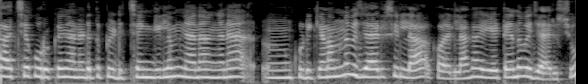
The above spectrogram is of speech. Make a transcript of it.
കാച്ചിയ കുറുക്ക് ഞാനെടുത്ത് പിടിച്ചെങ്കിലും ഞാൻ അങ്ങനെ കുടിക്കണം എന്ന് വിചാരിച്ചില്ല എല്ലാം കഴിയട്ടെ എന്ന് വിചാരിച്ചു.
